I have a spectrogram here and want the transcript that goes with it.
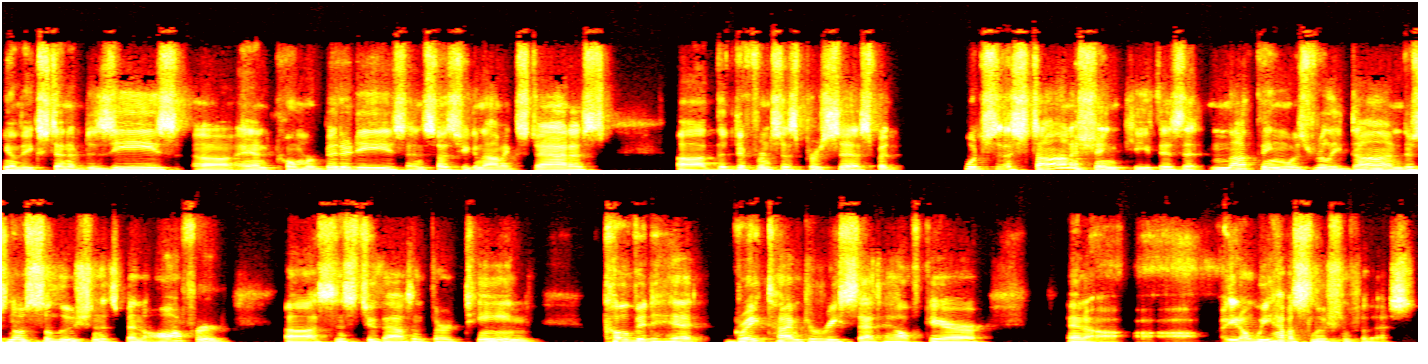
you know, the extent of disease uh, and comorbidities and socioeconomic status, uh, the differences persist. But What's astonishing, Keith, is that nothing was really done. There's no solution that's been offered uh, since 2013. COVID hit, great time to reset healthcare. And, uh, uh, you know, we have a solution for this.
